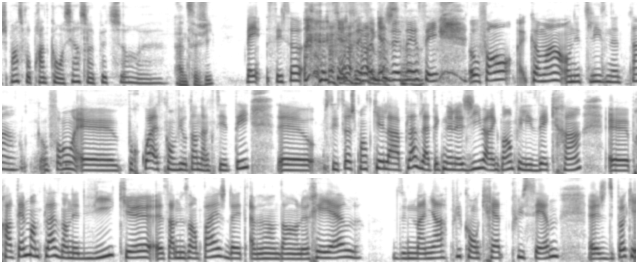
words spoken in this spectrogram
je pense qu'il faut prendre conscience un peu de ça. Euh. Anne-Sophie? Bien, c'est ça. c'est ça que je veux dire. C'est, au fond, comment on utilise notre temps? Au fond, euh, pourquoi est-ce qu'on vit autant d'anxiété? Euh, c'est ça, je pense que la place de la technologie, par exemple, et les écrans, prend tellement de place dans notre vie que ça nous empêche d'être dans le réel d'une manière plus concrète, plus saine. Euh, je dis pas que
